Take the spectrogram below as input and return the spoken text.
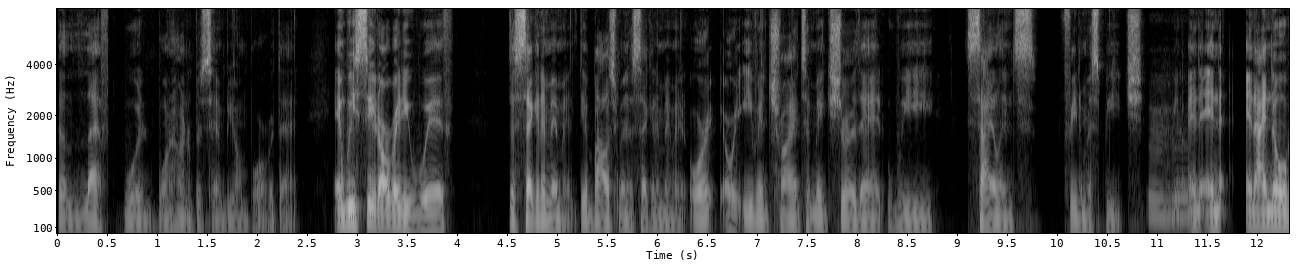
the left would 100% be on board with that, and we see it already with the Second Amendment, the abolishment of the Second Amendment, or or even trying to make sure that we silence freedom of speech. You know, Mhm. and and and I know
